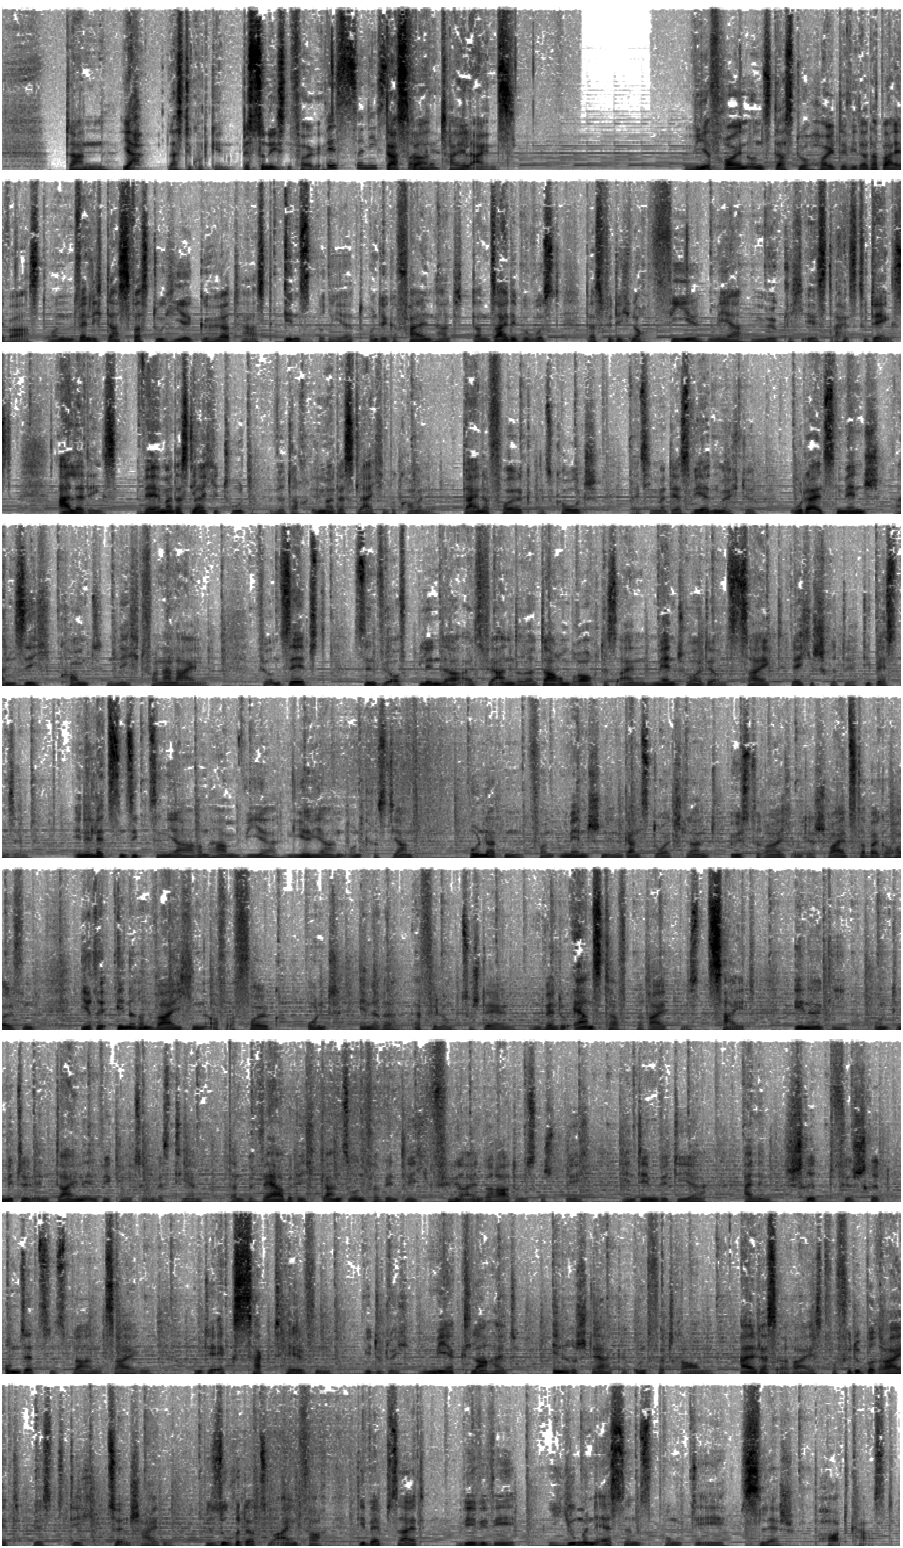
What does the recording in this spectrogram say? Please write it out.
dann ja, lass dir gut gehen. Bis zur nächsten Folge. Bis zur nächsten das Folge. Das war Teil 1. Wir freuen uns, dass du heute wieder dabei warst. Und wenn dich das, was du hier gehört hast, inspiriert und dir gefallen hat, dann sei dir bewusst, dass für dich noch viel mehr möglich ist, als du denkst. Allerdings, wer immer das Gleiche tut, wird auch immer das Gleiche bekommen. Dein Erfolg als Coach, als jemand, der es werden möchte oder als Mensch an sich kommt nicht von allein. Für uns selbst sind wir oft blinder als für andere. Darum braucht es einen Mentor, der uns zeigt, welche Schritte die besten sind. In den letzten 17 Jahren haben wir, Lilian und Christian, Hunderten von Menschen in ganz Deutschland, Österreich und der Schweiz dabei geholfen, ihre inneren Weichen auf Erfolg und innere Erfüllung zu stellen. Und wenn du ernsthaft bereit bist, Zeit, Energie und Mittel in deine Entwicklung zu investieren, dann bewerbe dich ganz unverbindlich für ein Beratungsgespräch, in dem wir dir einen Schritt für Schritt Umsetzungsplan zeigen und dir exakt helfen, wie du durch mehr Klarheit, innere Stärke und Vertrauen all das erreichst, wofür du bereit bist, dich zu entscheiden. Besuche dazu einfach die Website www.humanessence.de slash podcast.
